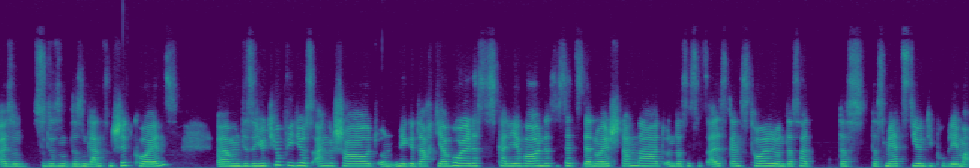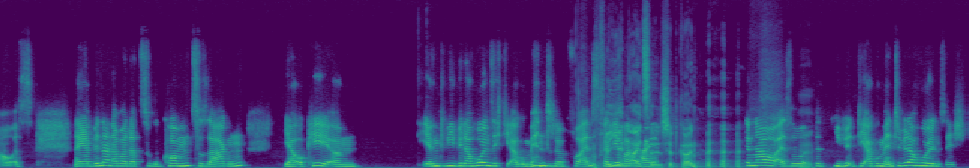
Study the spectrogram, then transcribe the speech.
also zu diesen, diesen ganzen Shitcoins, ähm, diese YouTube-Videos angeschaut und mir gedacht, jawohl, das ist skalierbar und das ist jetzt der neue Standard und das ist jetzt alles ganz toll und das hat das, das merzt die und die Probleme aus. Naja, bin dann aber dazu gekommen zu sagen, ja, okay, ähm, irgendwie wiederholen sich die Argumente, vor allem Skalierbarkeit. Für jeden einzelnen Shitcoin. genau, also die, die Argumente wiederholen sich.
